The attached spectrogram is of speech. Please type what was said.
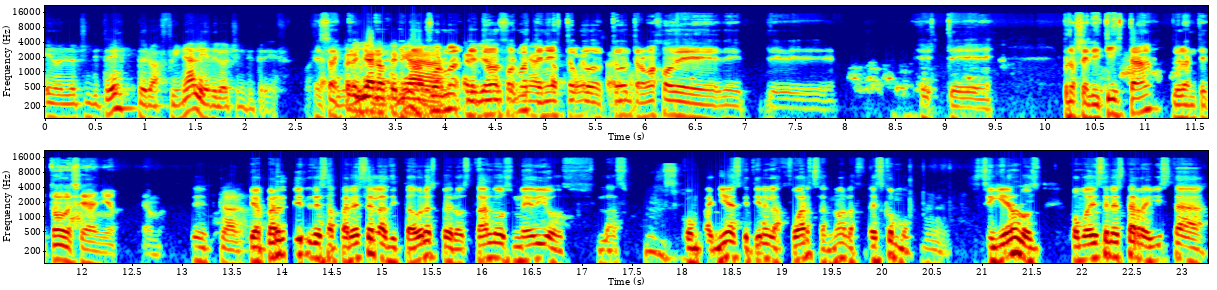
en el 83, pero a finales del 83. O sea, Exacto. Pero ya no 83. de todas tenía- formas, de todas formas tenía tenés todo, fuerza, todo el trabajo de, de- de, este, proselitista durante todo ese año. Digamos. Sí. Claro. Y aparte desaparecen las dictaduras, pero están los medios, las compañías que tienen la fuerza, ¿no? Las- es como, Mm. siguieron los, como dice en esta revista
